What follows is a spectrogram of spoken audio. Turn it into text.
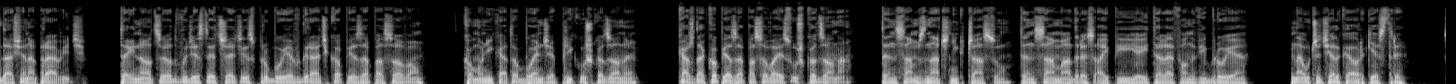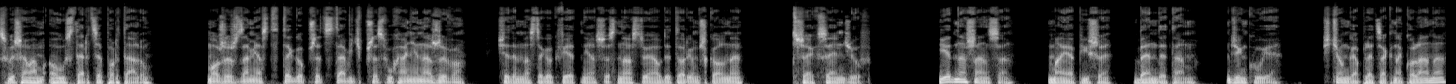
Da się naprawić. Tej nocy o 23 spróbuję wgrać kopię zapasową. Komunikat o błędzie plik uszkodzony. Każda kopia zapasowa jest uszkodzona. Ten sam znacznik czasu, ten sam adres IP jej telefon wibruje. Nauczycielka orkiestry. Słyszałam o usterce portalu. Możesz zamiast tego przedstawić przesłuchanie na żywo. 17 kwietnia, 16 audytorium szkolne. Trzech sędziów. Jedna szansa. Maja pisze, będę tam. Dziękuję. Ściąga plecak na kolana,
